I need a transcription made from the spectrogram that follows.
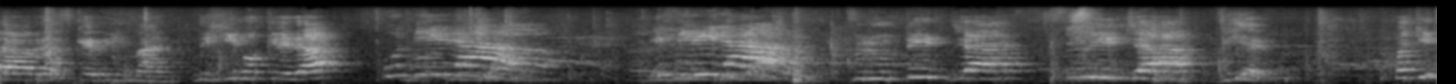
palabras que riman. Dijimos que era ¡Frutilla! ¡Silla! frutilla, silla. Bien. Joaquín,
